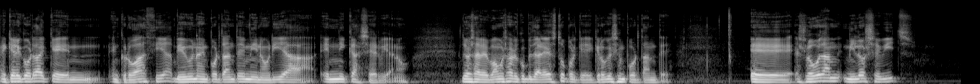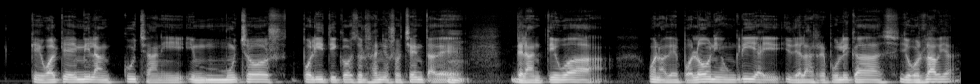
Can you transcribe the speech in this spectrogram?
Hay que recordar que en, en Croacia vive una importante minoría étnica serbia. ¿no? Entonces, a ver, vamos a recuperar esto porque creo que es importante. Eh, Slobodan Milosevic, que igual que Milan Kuchan y, y muchos políticos de los años 80 de, Mm. de la antigua, bueno, de Polonia, Hungría y, y de las repúblicas Yugoslavia,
